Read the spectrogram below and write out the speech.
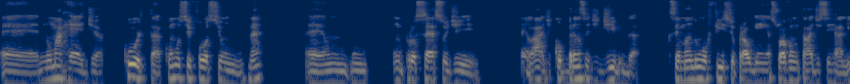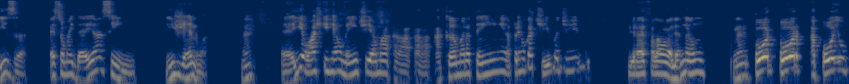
é, numa rédea curta, como se fosse um, né, é, um, um, um processo de, sei lá, de cobrança de dívida, que você manda um ofício para alguém e a sua vontade se realiza, essa é uma ideia, assim, ingênua, né? É, e eu acho que realmente é uma a, a, a, Câmara tem a prerrogativa de virar e falar, olha, não, né? Por, por apoio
